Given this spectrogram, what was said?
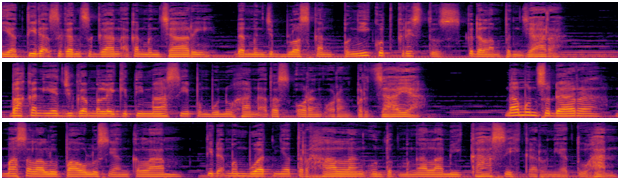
Ia tidak segan-segan akan mencari dan menjebloskan pengikut Kristus ke dalam penjara. Bahkan ia juga melegitimasi pembunuhan atas orang-orang percaya. Namun saudara, masa lalu Paulus yang kelam tidak membuatnya terhalang untuk mengalami kasih karunia Tuhan.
